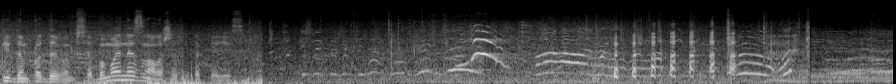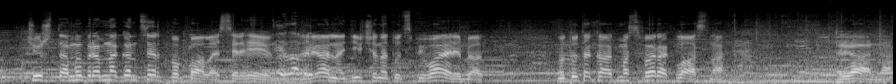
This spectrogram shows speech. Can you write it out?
підемо подивимося, бо ми не знали, що тут таке є. Чуєш, та ми прямо на концерт попали, Сергіївна. Реально, дівчина тут співає, ребят. Ну тут така атмосфера класна. Реально.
